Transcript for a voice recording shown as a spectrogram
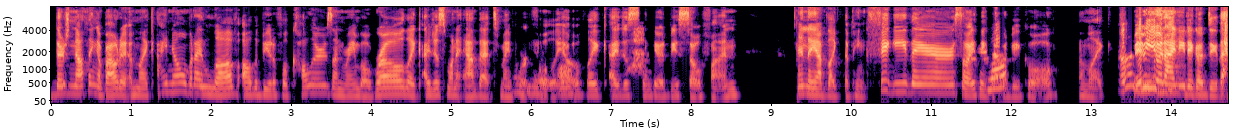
there's nothing about it. I'm like, I know, but I love all the beautiful colors on Rainbow Row. Like, I just want to add that to my portfolio. beautiful. Like, I just think it would be so fun. And they have like the pink figgy there. So I think that would be cool. I'm like, Oh, maybe you and I need to go do that.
